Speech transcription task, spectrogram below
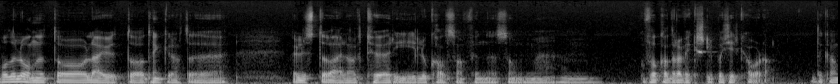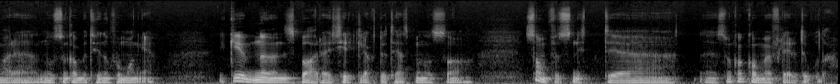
både låne ut og leie ut, og tenker at eh, vi har lyst til å være en aktør i lokalsamfunnet som eh, folk kan dra veksel på kirka vår. Da. Det kan være noe som kan bety noe for mange. Ikke nødvendigvis bare kirkelig aktivitet, men også samfunnsnyttige eh, som kan komme flere til gode.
